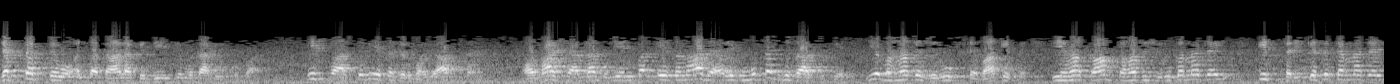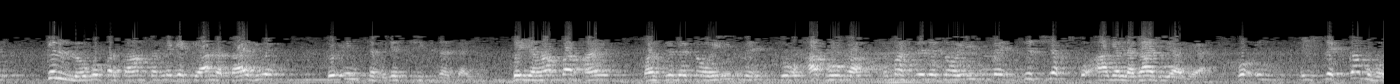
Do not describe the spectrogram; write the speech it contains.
جب تک کہ وہ اللہ تعالیٰ کے دین کے مطابق ہو بات۔ اس واسطے بھی یہ تجربہ یافت ہے اور ماشاء اللہ مجھے ان پر اعتماد ہے اور ایک مدت گزار چکے یہ وہاں کے ضرور سے واقف ہے کہ یہاں کام کہاں سے شروع کرنا چاہیے؟ کس طریقے سے کرنا چاہیے؟ کن لوگوں پر کام کرنے کے کیا نتائج ہوئے؟ تو ان سے مجھے سیکھنا چاہیے۔ کہ یہاں پر آئیں مسجد توحید میں جو حق ہوگا۔ تو مسجد توحید میں جس شخص کو آگے لگا دیا گیا وہ ان سے کم ہو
